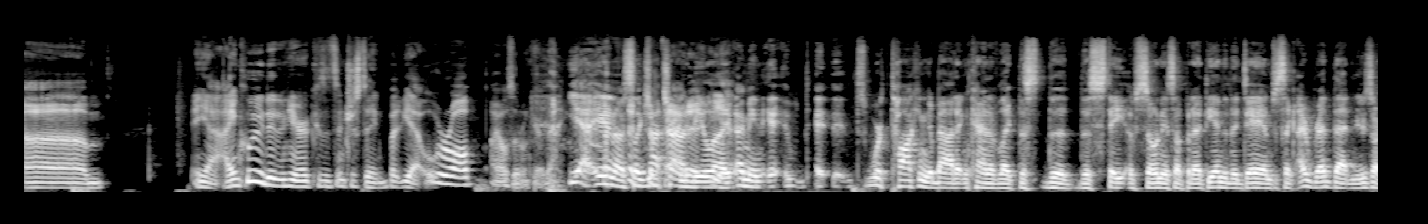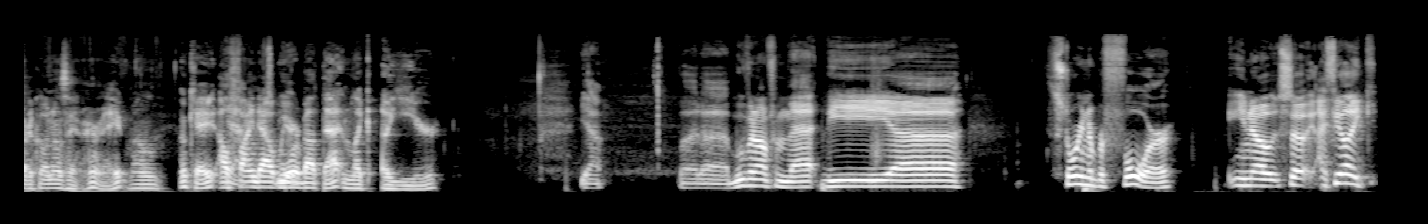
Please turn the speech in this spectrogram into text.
Um, yeah, I included it in here because it's interesting. But yeah, overall, I also don't care that. Yeah, you know, it's like not trying to be like. yeah. I mean, it, it, it's worth talking about it and kind of like this the the state of Sony and stuff. But at the end of the day, I'm just like, I read that news article and I was like, all right, well, okay, I'll Yeah, find out it's more about that in like a year. Yeah. But uh moving on from that, the uh story number 4, you know, so I feel like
